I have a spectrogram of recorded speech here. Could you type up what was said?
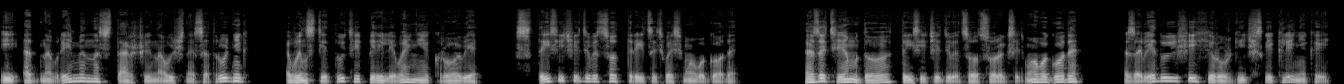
и одновременно старший научный сотрудник в Институте переливания крови с 1938 года, а затем до 1947 года заведующий хирургической клиникой.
